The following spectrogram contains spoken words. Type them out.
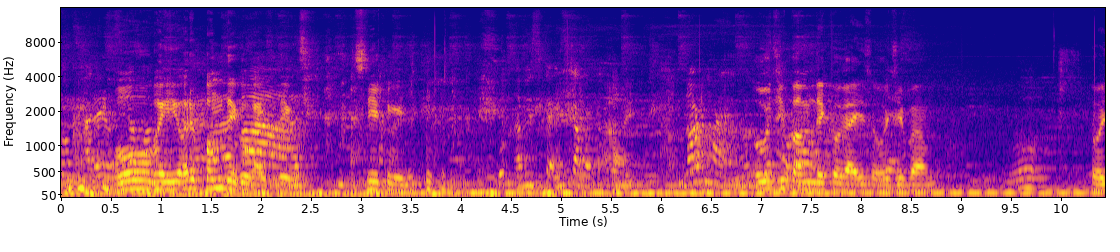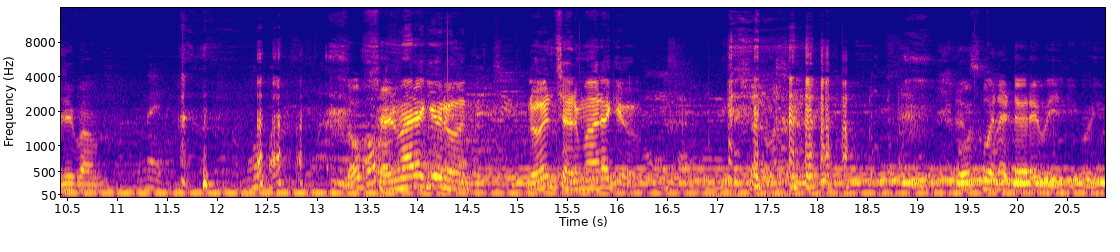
पंप अरे ओ भाई अरे पंप देखो गाइस देखो। सीट मिल अब इसका इसका बता नॉट माय ओजी पम देखो गाइस ओजी पम वो ओजी नहीं। पंप लो शर्मा रहा क्यों रोहन? रोहन शर्मा रहा क्यों? उसको है ना डर है भाई की कोई।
